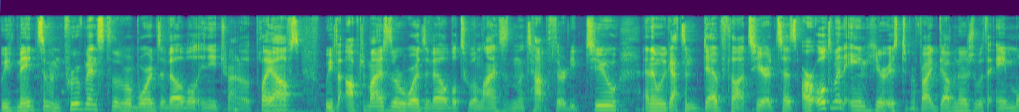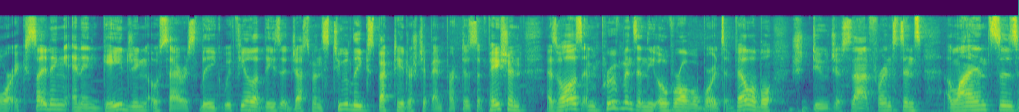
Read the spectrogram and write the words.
we've made some improvements to the rewards available in each round of the playoffs. We've optimized the rewards available to alliances in the top 32 and then we've got some dev thoughts here. It says our ultimate aim here is to provide governors with a more exciting and engaging Osiris League. We feel that these adjustments to league spectatorship and participation as well as improvements in the overall rewards available should do just that. For instance alliances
